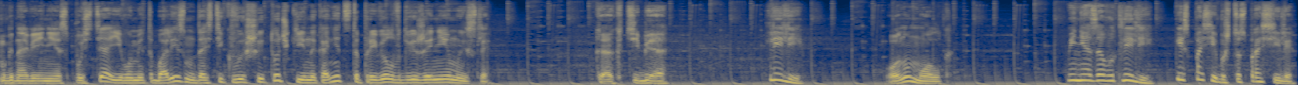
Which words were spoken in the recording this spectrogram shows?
Мгновение спустя его метаболизм достиг высшей точки и наконец-то привел в движение мысли. «Как тебя?» «Лили», он умолк. «Меня зовут Лили, и спасибо, что спросили».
